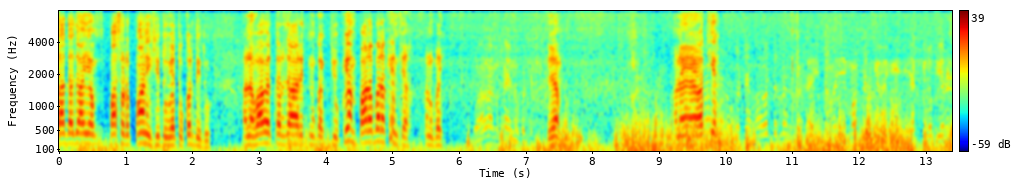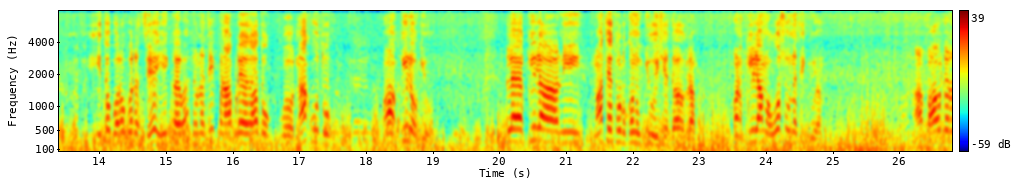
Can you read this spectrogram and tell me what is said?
દાદા જો અહીંયા પાછળ પાણી સીધું વહેતું કરી દીધું. અને વાવેતર જો આ રીતનું કંઈક થયું. કેમ પારા બારા કેમ થયા કનુભાઈ? એમ. અને અત્યારે વાવતર નથી ઘટતા એ તમારી માપે જ કહેવાય એક કિલો બિયારણ તો બરાબર એ તો બરોબર જ છે એ કાંઈ વાંધો નથી, પણ આપણે આ તો નાખવું હતું હા, કિલો ગયું. એટલે કિલાની માથે થોડું ઘણું ગયું છે દસ ગ્રામ. પણ કિલામાં ઓછું નથી ગયું એમ. આ પાવડર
